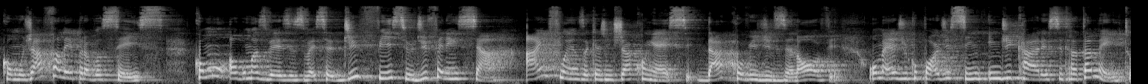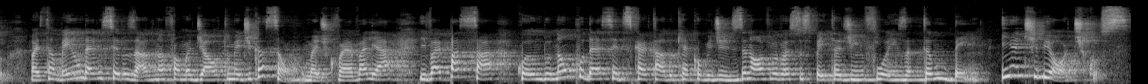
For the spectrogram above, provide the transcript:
Como já falei para vocês, como algumas vezes vai ser difícil diferenciar a influenza que a gente já conhece da Covid-19, o médico pode sim indicar esse tratamento, mas também não deve ser usado na forma de automedicação. O médico vai avaliar e vai passar quando não puder ser descartado que é Covid-19 ou vai suspeita de influenza também. E antibióticos?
